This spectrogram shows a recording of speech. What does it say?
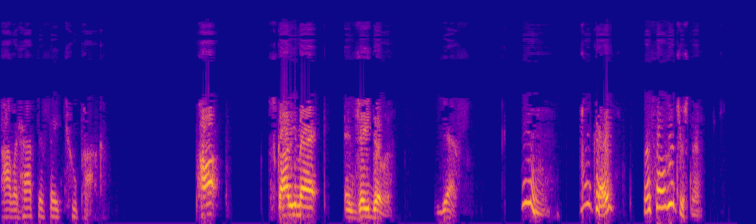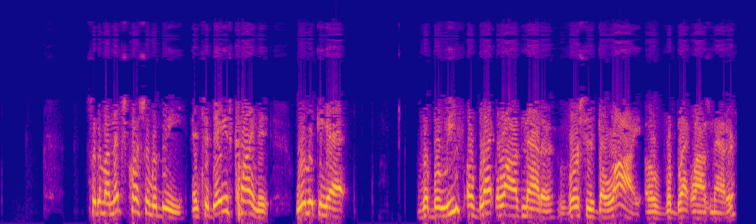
I would have to say Tupac. Pop, Scotty Mac, and Jay Dilla. Yes. Hmm. Okay. That sounds interesting. So then my next question would be, in today's climate, we're looking at the belief of Black Lives Matter versus the lie of the Black Lives Matter.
